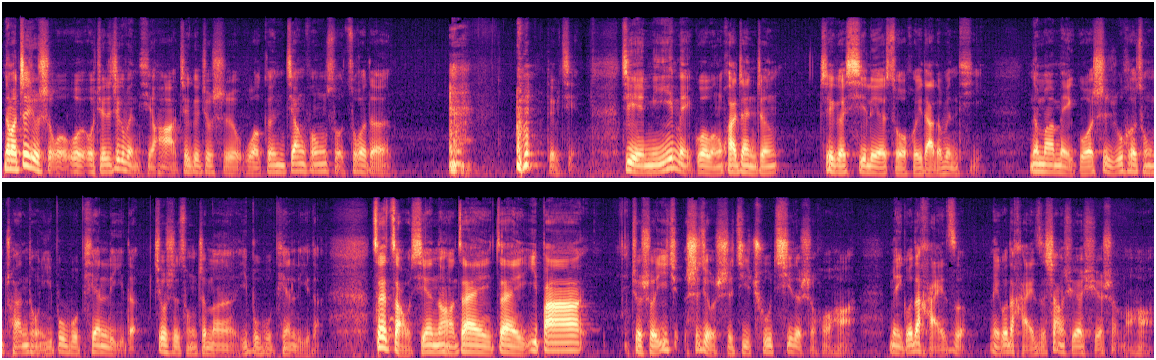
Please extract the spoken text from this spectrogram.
那么这就是我我我觉得这个问题哈，这个就是我跟江峰所做的，对不起，解谜美国文化战争这个系列所回答的问题。那么美国是如何从传统一步步偏离的？就是从这么一步步偏离的。在早先呢，在在一八，就说一九十九世纪初期的时候哈，美国的孩子，美国的孩子上学要学什么哈？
